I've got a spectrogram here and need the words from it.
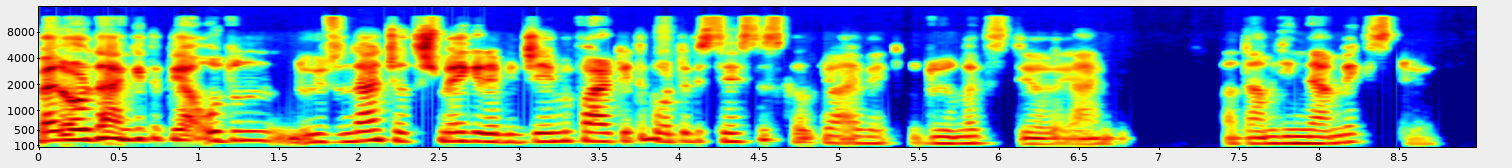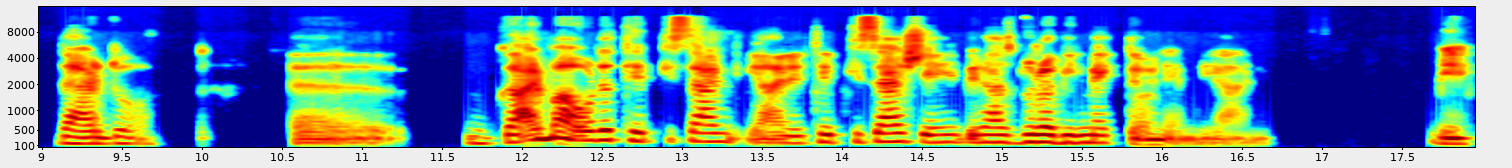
Ben oradan gidip ya odun yüzünden çatışmaya girebileceğimi fark edip orada bir sessiz kalıp ya evet bu duyulmak istiyor yani adam dinlenmek istiyor derdi o. Ee, galiba orada tepkisel yani tepkisel şeyi biraz durabilmek de önemli yani. Bir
